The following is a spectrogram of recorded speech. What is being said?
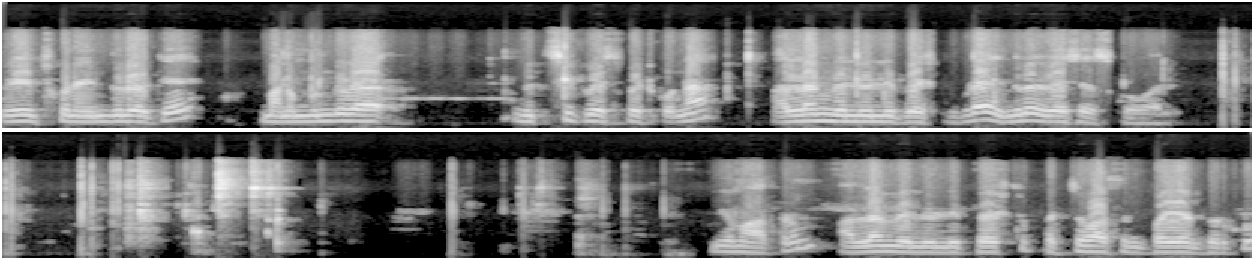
వేయించుకున్న ఇందులోకి మనం ముందుగా మిక్సీకి వేసి పెట్టుకున్న అల్లం వెల్లుల్లి పేస్ట్ కూడా ఇందులో వేసేసుకోవాలి. ఇది మాత్రం అల్లం వెల్లుల్లి పేస్ట్ పచ్చివాసన పోయేంత వరకు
